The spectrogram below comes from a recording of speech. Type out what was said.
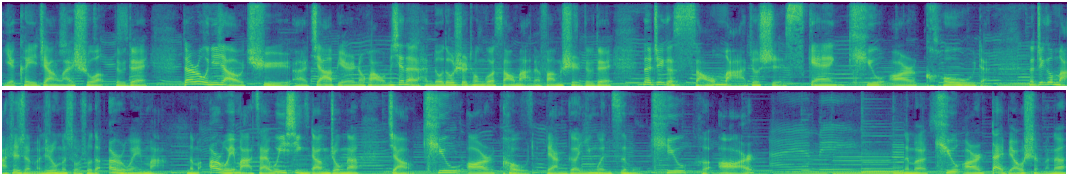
也可以这样来说，对不对？但如果你想去呃加别人的话，我们现在很多都是通过扫码的方式，对不对？那这个扫码就是 scan QR code。那这个码是什么？就是我们所说的二维码。那么二维码在微信当中呢，叫 QR code，两个英文字母 Q 和 R。那么 QR 代表什么呢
